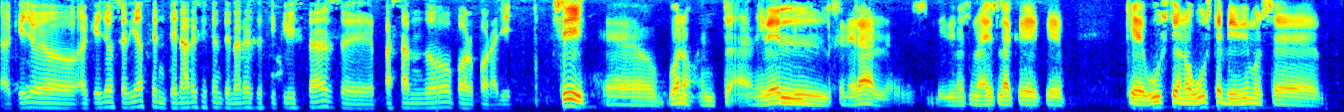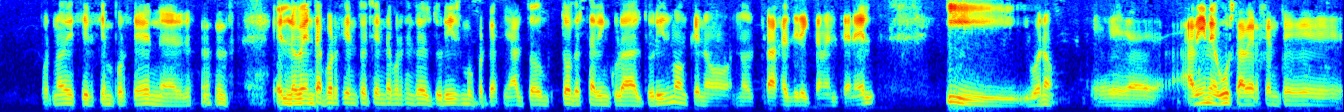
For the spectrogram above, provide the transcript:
aquello, aquello sería centenares y centenares de ciclistas eh, pasando por, por allí. Sí, eh, bueno, a nivel general, vivimos en una isla que, que, que, guste o no guste, vivimos, eh, por no decir 100%, el, el 90%, 80% del turismo, porque al final todo, todo está vinculado al turismo, aunque no, no trabajes directamente en él. Y, bueno, eh, a mí me gusta ver gente,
